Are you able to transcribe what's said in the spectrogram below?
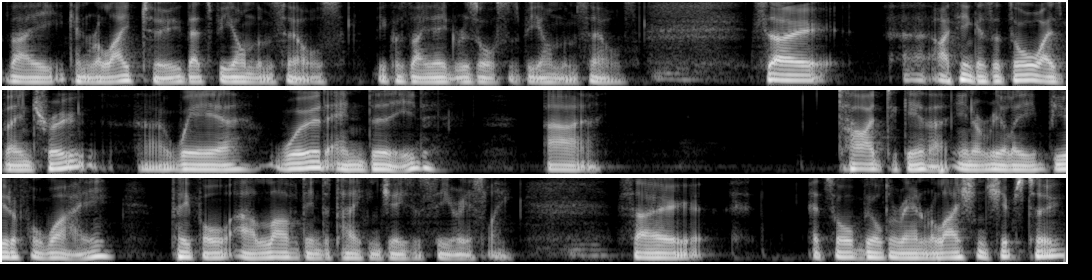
they can relate to that's beyond themselves because they need resources beyond themselves. So uh, I think, as it's always been true, uh, where word and deed are tied together in a really beautiful way, people are loved into taking Jesus seriously. So it's all built around relationships too,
